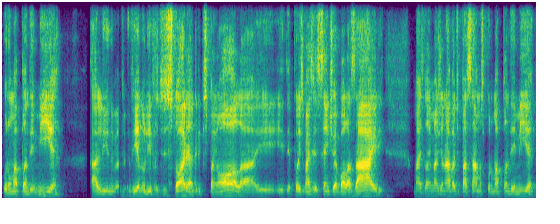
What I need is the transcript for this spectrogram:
por uma pandemia, ali via no livro de história a gripe espanhola e, e depois mais recente o ebola zaire, mas não imaginava de passarmos por uma pandemia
